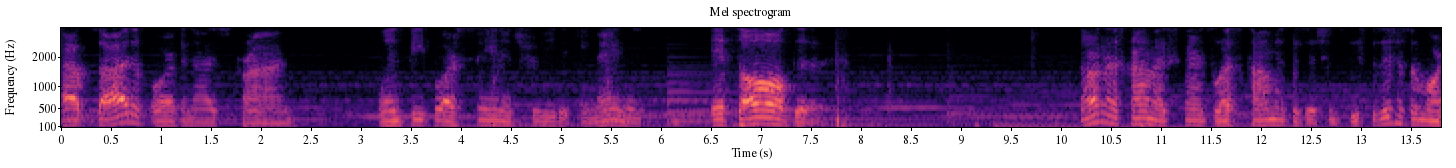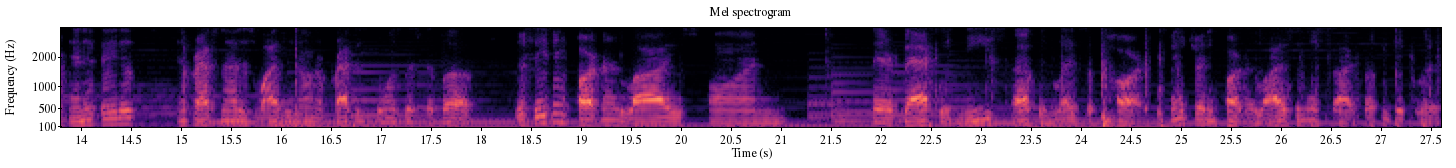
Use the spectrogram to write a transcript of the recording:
Outside of organized crime, when people are seen and treated humanely, it's all good. In organized crime, I experience less common positions. These positions are more innovative and perhaps not as widely known or practiced as the ones listed above. The receiving partner lies on their back with knees up and legs apart. The penetrating partner lies on their side perpendicular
